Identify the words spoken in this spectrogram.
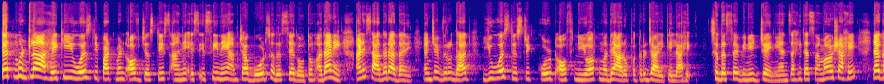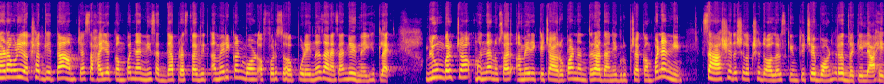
त्यात म्हटलं आहे की U S department of justice आणि एस ई सीने आमच्या बोर्ड सदस्य गौतम अदानी आणि सागर अदानी यांच्या विरोधात एस डिस्ट्रिक्ट कोर्ट ऑफ न्यूयॉर्कमध्ये आरोपपत्र जारी केले आहे. सदस्य विनीत जैन यांचाही त्यात समावेश आहे. या घडामोडी लक्षात घेता आमच्या सहाय्यक कंपन्यांनी सध्या प्रस्तावित अमेरिकन बॉन्ड ऑफरसह पुढे न जाण्याचा निर्णय घेतलाय. ब्लूमबर्गच्या म्हणण्यानुसार अमेरिकेच्या आरोपानंतर अदानी ग्रुपच्या कंपन्यांनी सहाशे दशलक्ष डॉलर्स किमतीचे बॉन्ड रद्द केले आहेत.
